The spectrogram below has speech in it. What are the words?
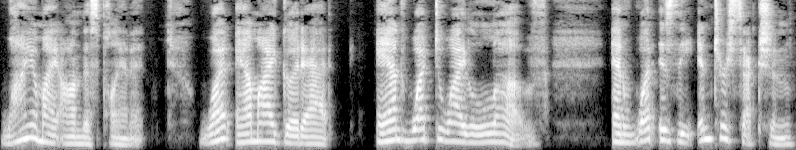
why am I on this planet? What am I good at? And what do I love? And what is the intersection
